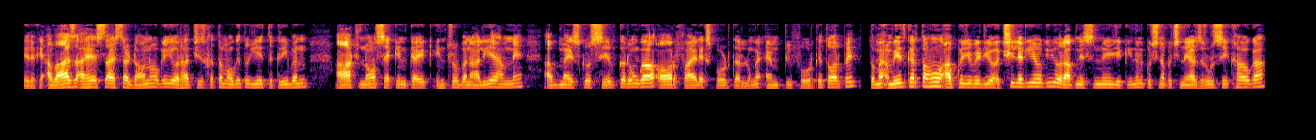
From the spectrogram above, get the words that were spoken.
ये देखें, आवाज़ आहिस्ता आहिस्ता डाउन हो गई और हर चीज़ ख़त्म हो गई तो ये तकरीबन आठ, नौ सेकंड का एक इंट्रो बना लिया हमने। अब मैं इसको सेव करूँगा और फ़ाइल एक्सपोर्ट कर लूँगा एम फोर के तौर पे। तो मैं उम्मीद करता हूँ आपको ये वीडियो अच्छी लगी होगी और आपने इसमें यकीन कुछ ना कुछ नया ज़रूर सीखा होगा।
